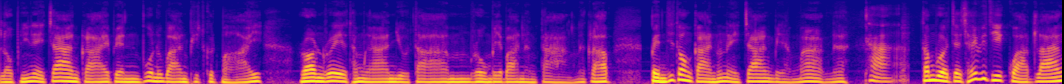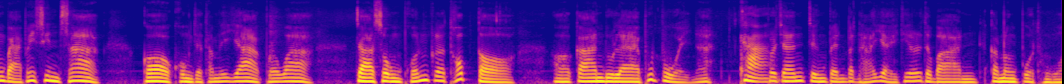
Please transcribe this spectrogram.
หลบหนีในจ้างกลายเป็นผู้อนุบาลผิดกฎหมาย ร่อนเร่ทำงานอยู่ตามโรงพยาบาลต่างๆนะครับ เป็นที่ต้องการของนายจ้างเป็นอย่างมากนะค่ะตำรวจจะใช้วิธีกวาดล้างแบบให้สิ้นซาก ก็คงจะทำได้ยาก เพราะว่าจะส่งผลกระทบต่ออการดูแลผู้ป่วยนะเพราะฉะนั้นจึงเป็นปัญหาใหญ่ที่รัฐบาลกำลังปวดหัว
